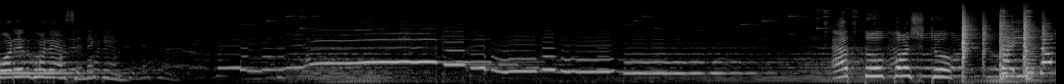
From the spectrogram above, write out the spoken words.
পরের ঘরে আছে নাকি? এত কষ্ট পাইতাম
